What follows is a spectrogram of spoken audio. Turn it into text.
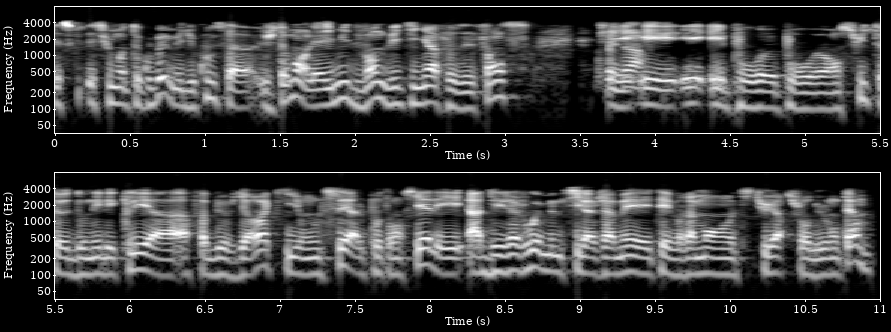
excuse-moi de te couper, mais du coup, ça, justement, à la limite, vendre Vitinha faisait sens. Et, et, pour, pour ensuite donner les clés à, Fabio Vieira, qui, on le sait, a le potentiel et a déjà joué, même s'il a jamais été vraiment titulaire sur du long terme.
